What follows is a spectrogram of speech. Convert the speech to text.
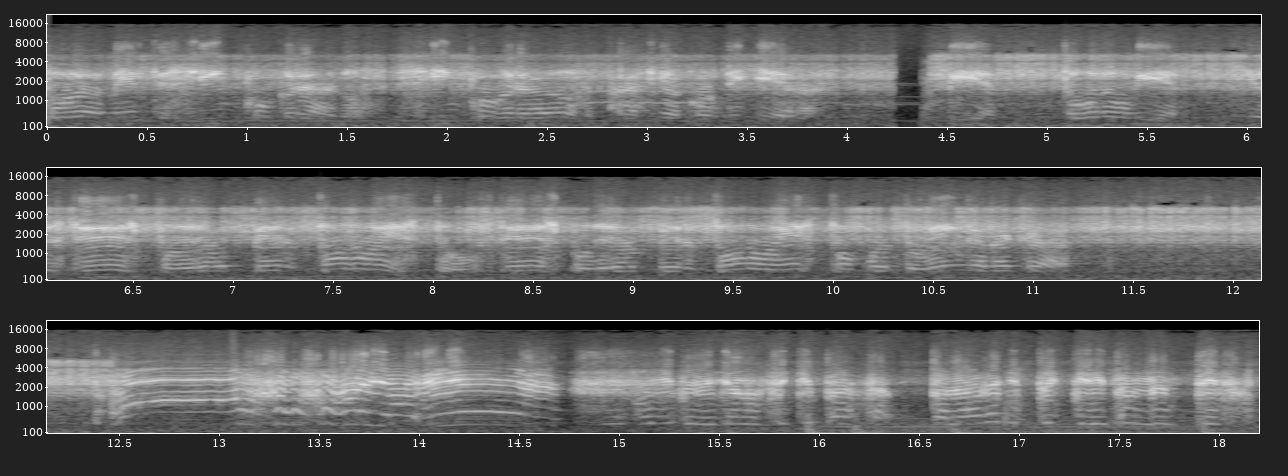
Solamente 5 grados, 5 grados hacia cordillera. Bien, todo bien. Y ustedes podrán ver todo esto, ustedes podrán ver todo esto cuando vengan acá. ¡Ay, Ariel! Pero yo no sé qué pasa, palabras que estoy gritando entero.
